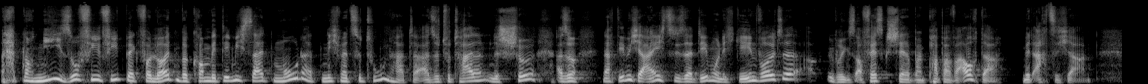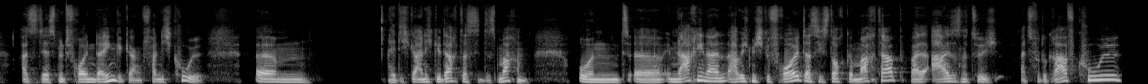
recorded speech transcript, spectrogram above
Und habe noch nie so viel Feedback von Leuten bekommen, mit denen ich seit Monaten nicht mehr zu tun hatte. Also total eine schön. Also nachdem ich ja eigentlich zu dieser Demo nicht gehen wollte, übrigens auch festgestellt, mein Papa war auch da mit 80 Jahren. Also der ist mit Freunden dahin gegangen, fand ich cool. Ähm, hätte ich gar nicht gedacht, dass sie das machen. Und äh, im Nachhinein habe ich mich gefreut, dass ich es doch gemacht habe, weil A ist es natürlich als Fotograf cool.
